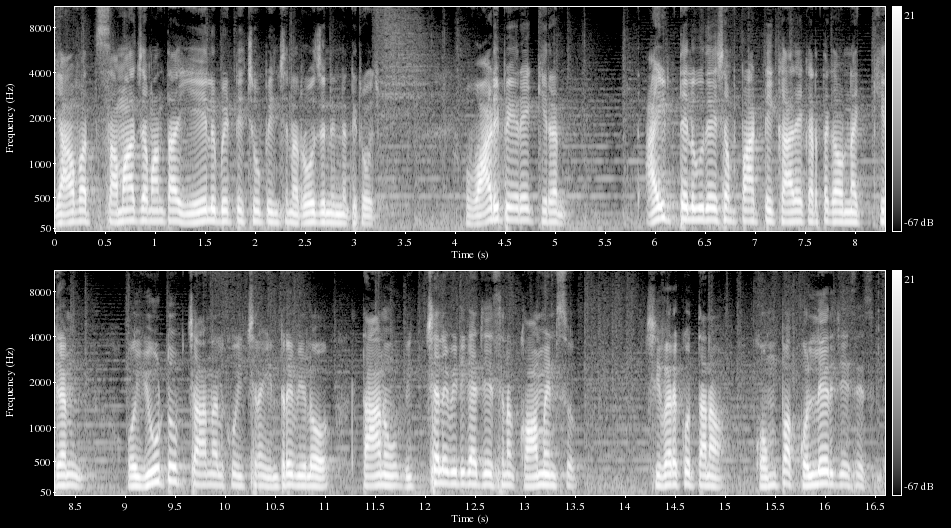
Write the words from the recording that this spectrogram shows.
యావత్ సమాజం అంతా ఏలు పెట్టి చూపించిన రోజు నిన్నటి రోజు. వాడి పేరే కిరణ్. ఐట్ తెలుగుదేశం పార్టీ కార్యకర్తగా ఉన్న కిరణ్ ఓ యూట్యూబ్ ఛానల్కు ఇచ్చిన ఇంటర్వ్యూలో తాను విచ్చలవిడిగా చేసిన కామెంట్స్ చివరకు తన కొంప కొల్లేరు చేసేసింది.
